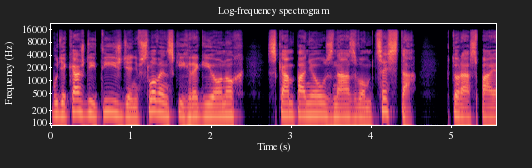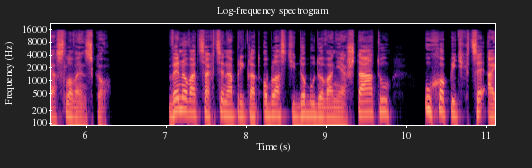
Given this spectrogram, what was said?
bude každý týždeň v slovenských regiónoch s kampaňou s názvom Cesta, ktorá spája Slovensko. Venovať sa chce napríklad oblasti dobudovania štátu, uchopiť chce aj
